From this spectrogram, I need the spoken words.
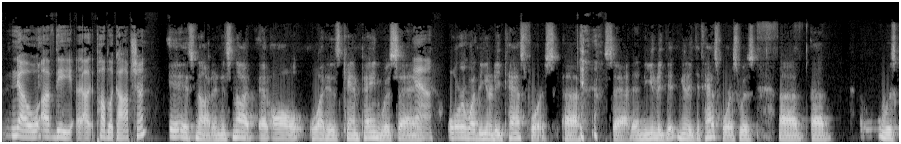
know of the uh, public option. It's not, and it's not at all what his campaign was saying. Yeah or what the Unity Task Force uh, said. And the Unity, Unity Task Force was uh, uh, was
